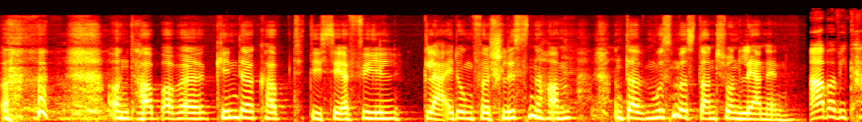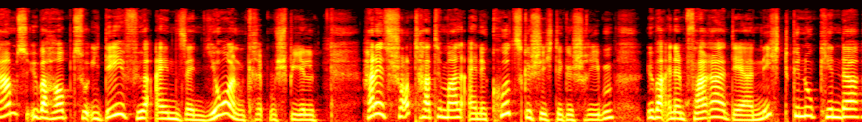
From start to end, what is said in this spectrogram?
und habe aber Kinder gehabt, die sehr viel Kleidung verschlissen haben. Und da muss man es dann schon lernen. Aber wie kam es überhaupt zur Idee für ein Seniorenkrippenspiel? Hannes Schott hatte mal eine Kurzgeschichte geschrieben über einen Pfarrer, der nicht genug Kinder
